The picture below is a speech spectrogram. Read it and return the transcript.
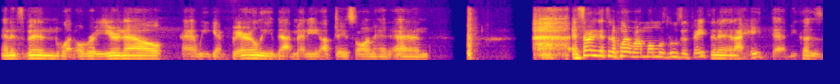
And it's been what over a year now, and we get barely that many updates on it, and it's starting to get to the point where I'm almost losing faith in it, and I hate that because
